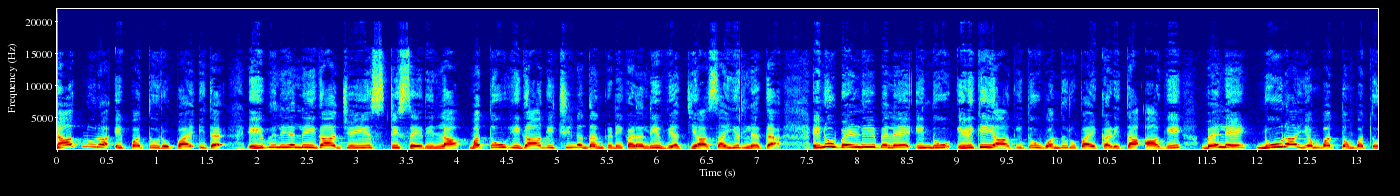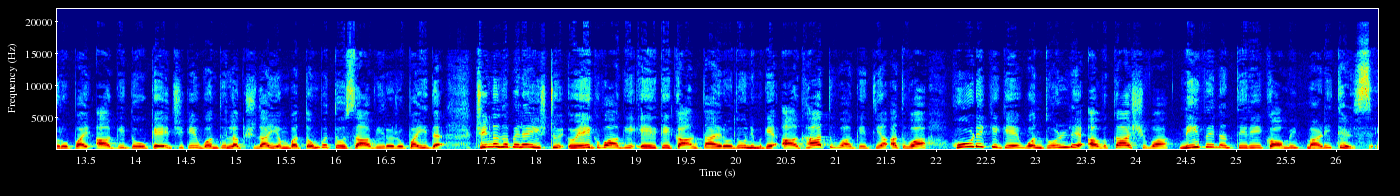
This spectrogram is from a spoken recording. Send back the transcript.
ನಾಲ್ಕುನೂರ ಇಪ್ಪತ್ತು ರೂಪಾಯಿ ಇದೆ. ಈ ಬೆಲೆಯಲ್ಲಿ ಈಗ ಜಿಎಸ್ಟಿ ಸೇರಿಲ್ಲ ಮತ್ತು ಹೀಗಾಗಿ ಚಿನ್ನದ ಅಂಗಡಿಗಳಲ್ಲಿ ವ್ಯತ್ಯಾಸ ಇರಲಿದೆ. ಇನ್ನು ಬೆಳ್ಳಿ ಬೆಲೆ ಇಂದು ಇಳಿಕೆಯಾಗಿದ್ದು ಒಂದು ರೂಪಾಯಿ ಕಡಿತ ಆಗಿ ಬೆಲೆ ನೂರ ಎಂಬತ್ತೊಂಬತ್ತು ರೂಪಾಯಿ ಆಗಿದ್ದು ಕೆಜಿಗೆ ಒಂದು ಲಕ್ಷದ ಎಂಬತ್ತೊಂಬತ್ತು ಸಾವಿರ ರೂಪಾಯಿ ಇದೆ. ಚಿನ್ನದ ಬೆಲೆ ಇಷ್ಟು ವೇಗವಾಗಿ ಏರಿಕೆ ಕಾಣ್ತಾ ಇರೋದು ನಿಮಗೆ ಆಘಾತವಾಗಿದೆಯಾ ಅಥವಾ ಹೂಡಿಕೆಗೆ ಒಂದೊಳ್ಳೆ ಅವಕಾಶವ? ನೀವೇನಂತೀರಿ? ಕಾಮೆಂಟ್ ಮಾಡಿ ತಿಳಿಸಿ.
